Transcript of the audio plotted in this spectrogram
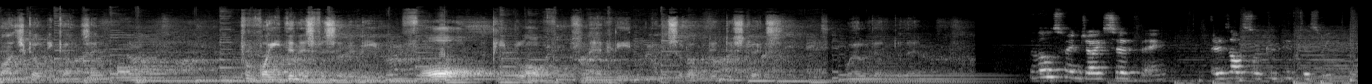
Glasgow County Council on providing this facility for people of Llanelli and the surrounding districts. Well done to them. For those who enjoy surfing, there is also a computer suite with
